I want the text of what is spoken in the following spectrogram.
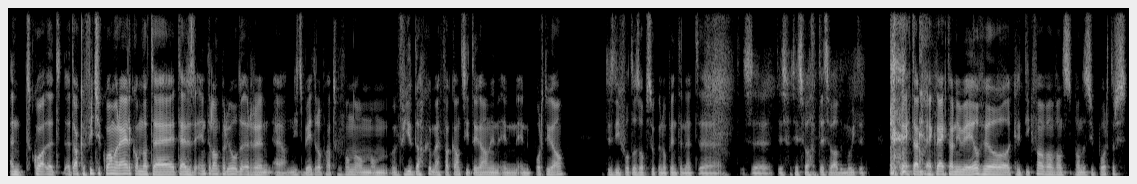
en het, het, kwam er eigenlijk omdat hij tijdens de interlandperiode er eh, ja, niets beter op had gevonden om, om vier dagen met vakantie te gaan in, in, in Portugal. Dus die foto's opzoeken op internet, eh, het, is, eh, het, is, het, is wel, het is wel de moeite. Hij krijgt daar, hij krijgt daar nu heel veel kritiek van, van, van, van de supporters.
